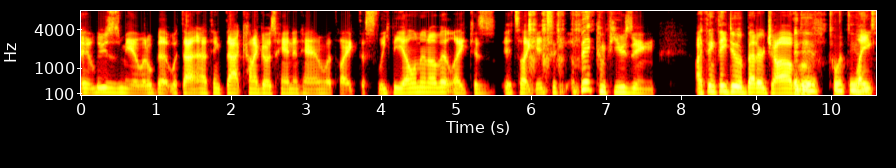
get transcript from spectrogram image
it loses me a little bit with that, and I think that kind of goes hand in hand with like the sleepy element of it, like because it's like it's a, a bit confusing. I think they do a better job. It of, is toward the like end.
